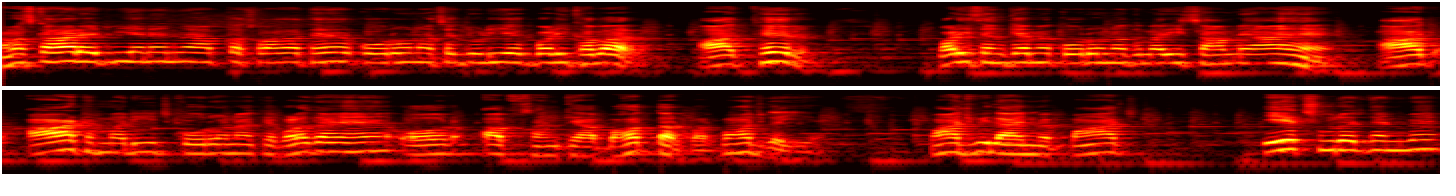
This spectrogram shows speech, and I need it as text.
नमस्कार एच बी में आपका स्वागत है। कोरोना से जुड़ी एक बड़ी खबर। आज फिर बड़ी संख्या में कोरोना के मरीज़ सामने आए हैं। आज आठ मरीज़ कोरोना के बढ़ गए हैं और अब संख्या बहत्तर पर पहुँच गई है। पांचवी लाइन में पाँच, एक सूरजगंज में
